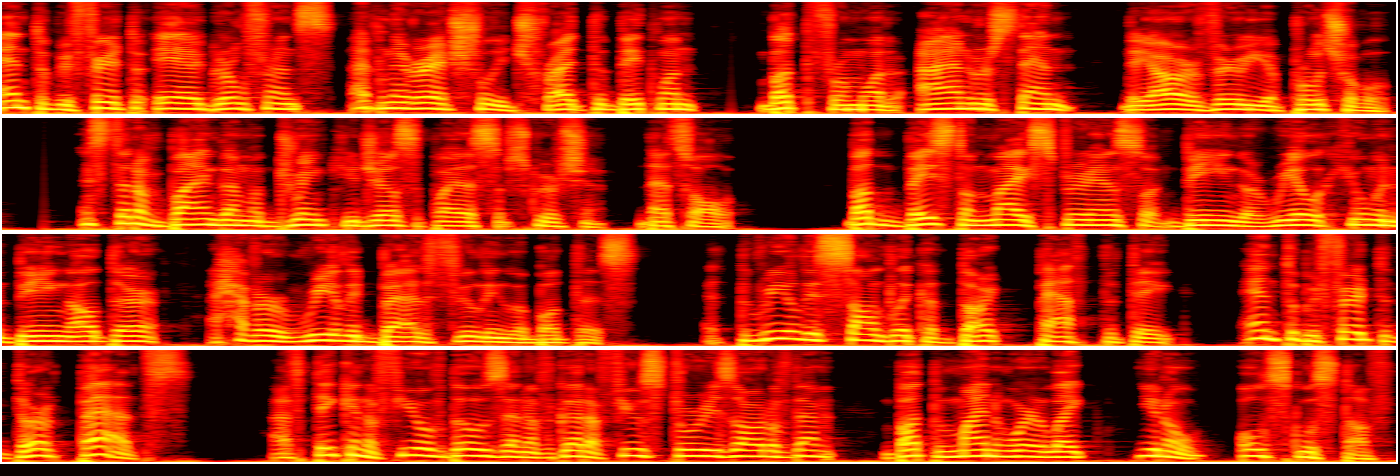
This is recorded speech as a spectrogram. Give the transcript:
And to be fair to AI girlfriends, I've never actually tried to date one, but from what I understand, they are very approachable. Instead of buying them a drink, you just buy a subscription. That's all. But based on my experience of being a real human being out there, I have a really bad feeling about this. It really sounds like a dark path to take. And to be fair to dark paths, I've taken a few of those and I've got a few stories out of them, but mine were like, you know, old school stuff.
